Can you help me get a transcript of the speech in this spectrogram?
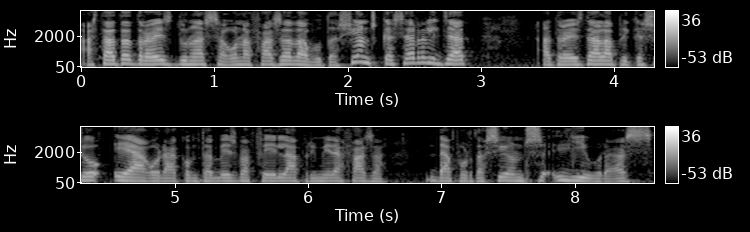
Ha estat a través d'una segona fase de votacions que s'ha realitzat a través de l'aplicació eAgora, com també es va fer la primera fase d'aportacions lliures.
